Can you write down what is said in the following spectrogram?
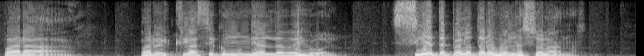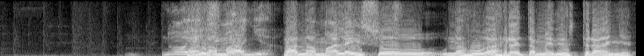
para, para el Clásico Mundial de Béisbol. Siete peloteros venezolanos. No, Panamá, Panamá le hizo una jugarreta medio extraña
